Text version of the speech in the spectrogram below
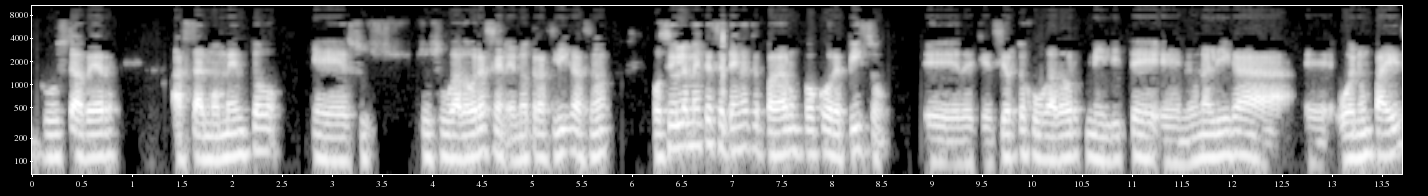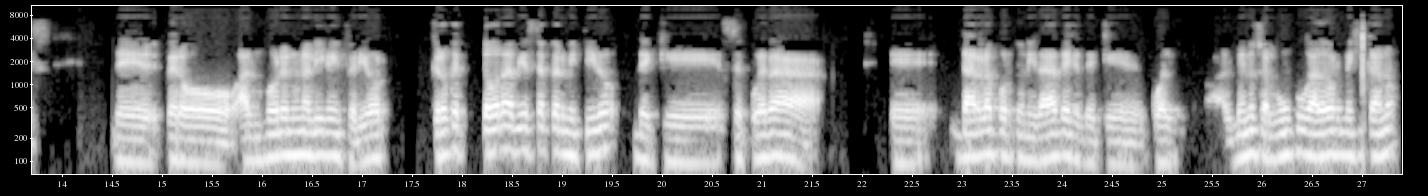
gusta ver hasta el momento eh, sus, sus jugadores en, en, otras ligas, ¿no? Posiblemente se tenga que pagar un poco de piso, eh, de que cierto jugador milite en una liga eh, o en un país de, pero a lo mejor en una liga inferior, creo que todavía está permitido de que se pueda eh, dar la oportunidad de, que al menos algún jugador mexicano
